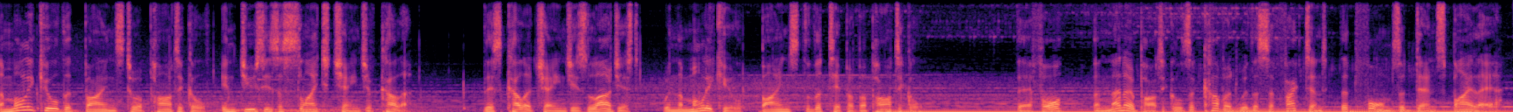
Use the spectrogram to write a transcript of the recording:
A molecule that binds to a particle induces a slight change of color. This color change is largest when the molecule binds to the tip of a particle. Therefore, the nanoparticles are covered with a surfactant that forms a dense bilayer.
